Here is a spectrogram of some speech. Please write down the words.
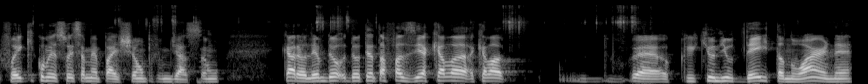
foi que começou essa minha paixão pro filme de ação. Cara, eu lembro de eu, de eu tentar fazer aquela aquela é, que, que o Neil deita no ar, né?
